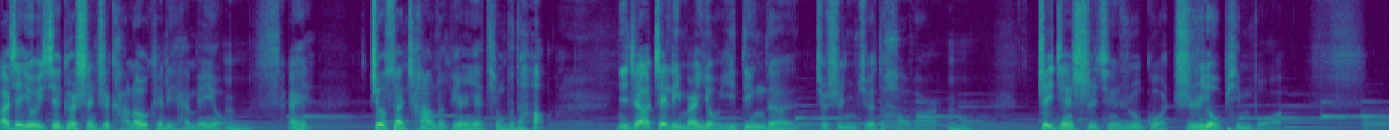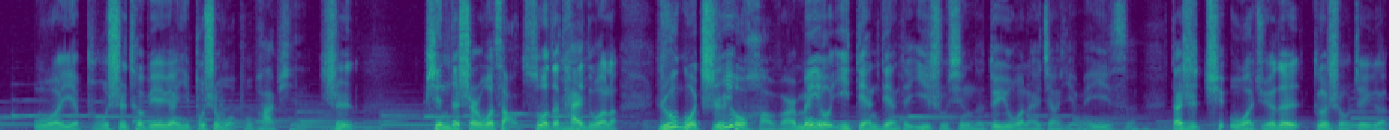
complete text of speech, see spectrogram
而且有一些歌甚至卡拉 OK 里还没有。哎，就算唱了，别人也听不到。你知道这里面有一定的，就是你觉得好玩。嗯，这件事情如果只有拼搏。”我也不是特别愿意，不是我不怕拼，是拼的事儿我早做的太多了。如果只有好玩，没有一点点的艺术性的，对于我来讲也没意思。但是去，我觉得歌手这个，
